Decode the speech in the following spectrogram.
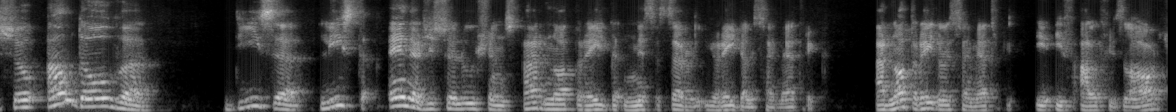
so although uh, these uh, least energy solutions are not rad necessarily radially symmetric, are not radially symmetric if alpha is large,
